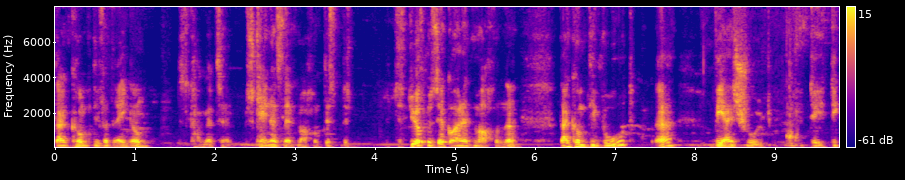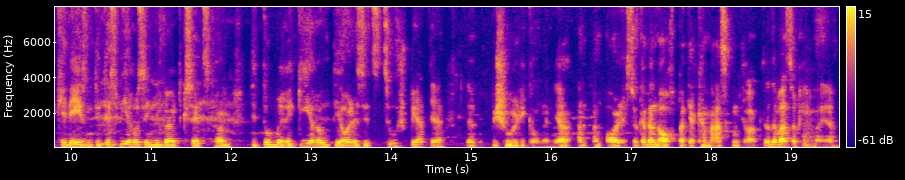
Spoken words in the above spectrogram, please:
Dann kommt die Verdrängung. Das kann nicht sein. Das können sie nicht machen. Das, das, das dürfen sie ja gar nicht machen. Ne? Dann kommt die Wut. Ja? Wer ist schuld? Die, die Chinesen, die das Virus in die Welt gesetzt haben, die dumme Regierung, die alles jetzt zusperrt, ja, Beschuldigungen, ja, an, an alles, sogar der Nachbar, der keine Masken tragt oder was auch immer, ja.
